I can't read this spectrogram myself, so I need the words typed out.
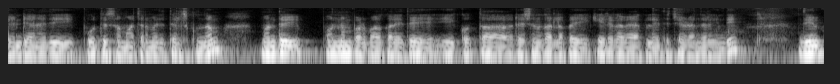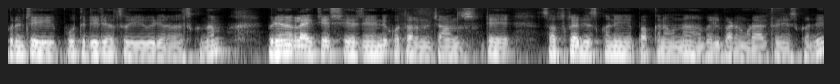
ఏంటి అనేది పూర్తి సమాచారం అయితే తెలుసుకుందాం. మంత్రి పొన్నం ప్రభాకర్ అయితే ఈ కొత్త రేషన్ కార్డులపై కీలక వ్యాఖ్యలు అయితే చేయడం జరిగింది. దీని గురించి పూర్తి డీటెయిల్స్ ఈ వీడియోలో తెలుసుకుందాం. వీడియోని లైక్ చేసి షేర్ చేయండి. కొత్త ఛానల్స్ ఉంటే సబ్స్క్రైబ్ చేసుకొని పక్కన ఉన్న బెల్ బటన్ కూడా యాక్టివేట్ చేసుకోండి.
